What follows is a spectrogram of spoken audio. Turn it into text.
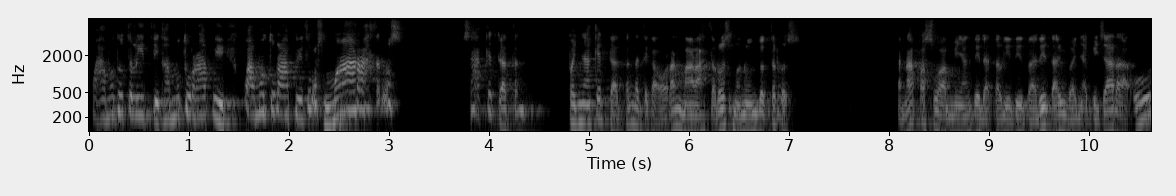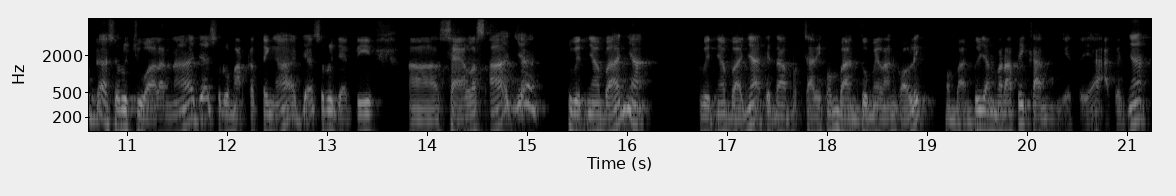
Kamu tuh teliti, kamu tuh rapi, kamu tuh rapi terus marah terus. Sakit datang, penyakit datang ketika orang marah terus, menuntut terus. Kenapa suami yang tidak teliti tadi tapi banyak bicara? Udah suruh jualan aja, suruh marketing aja, suruh jadi uh, sales aja, duitnya banyak. Duitnya banyak, kita cari pembantu melankolik, pembantu yang merapikan gitu ya. Akhirnya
